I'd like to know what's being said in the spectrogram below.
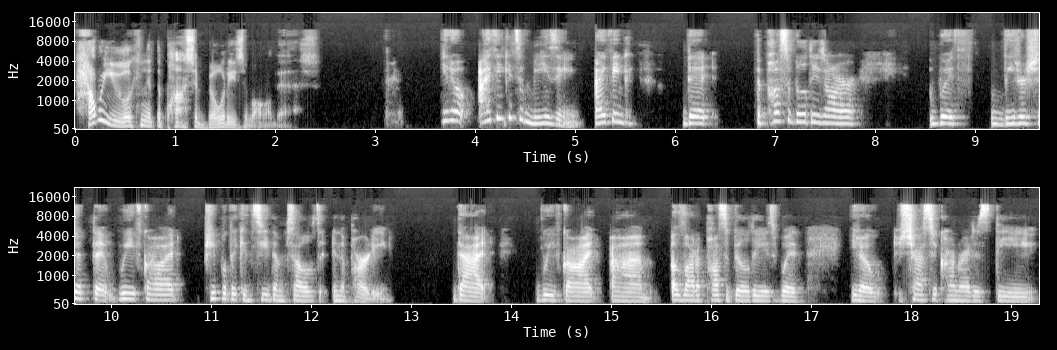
How are you looking at the possibilities of all of this? You know, I think it's amazing. I think that the possibilities are with leadership that we've got people that can see themselves in the party, that we've got um, a lot of possibilities with you know, Shasti Conrad is the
